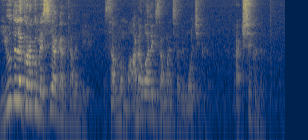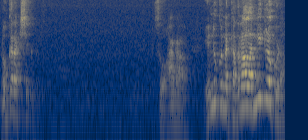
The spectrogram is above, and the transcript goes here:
యూదుల కొరకు మెస్సియా కాదు కాదండి. సర్వ మానవాళికి సంబంధించిన విమోచకుడు రక్షకుడు లోకరక్షకుడు. సో ఆయన ఎన్నుకున్న కథనాలన్నింటిలో కూడా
